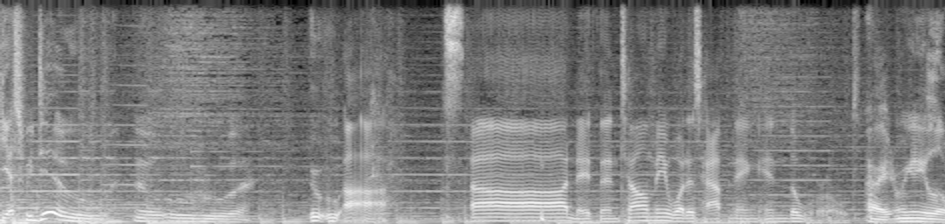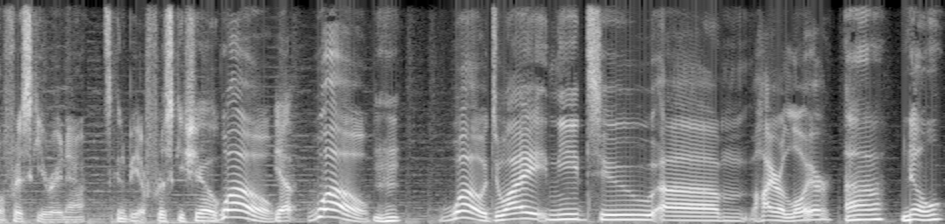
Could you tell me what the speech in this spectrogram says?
Yes, we do. Ooh. Ooh, ooh, ah, ah. Ah, Nathan, tell me what is happening in the world. All right, we're gonna get a little frisky right now. It's gonna be a frisky show. Whoa. Yep. Whoa. Mhm. Whoa. Do I need to um, hire a lawyer? Uh, no.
